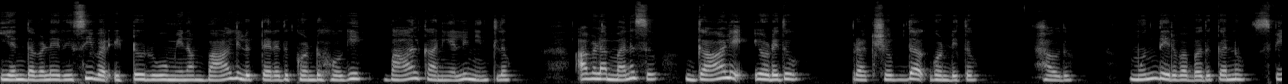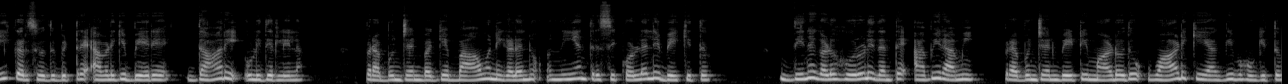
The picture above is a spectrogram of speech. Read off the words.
ಎಂದವಳೆ ರಿಸೀವರ್ ಇಟ್ಟು ರೂಮಿನ ಬಾಗಿಲು ತೆರೆದುಕೊಂಡು ಹೋಗಿ ಬಾಲ್ಕನಿಯಲ್ಲಿ ನಿಂತಳು ಅವಳ ಮನಸ್ಸು ಗಾಳಿಯೊಡೆದು ಪ್ರಕ್ಷುಬ್ಧಗೊಂಡಿತು. ಹೌದು, ಮುಂದಿರುವ ಬದುಕನ್ನು ಸ್ವೀಕರಿಸುವುದು ಬಿಟ್ಟರೆ ಅವಳಿಗೆ ಬೇರೆ ದಾರಿ ಉಳಿದಿರಲಿಲ್ಲ. ಪ್ರಭುಂಜನ್ ಬಗ್ಗೆ ಭಾವನೆಗಳನ್ನು ನಿಯಂತ್ರಿಸಿಕೊಳ್ಳಲೇಬೇಕಿತ್ತು. ದಿನಗಳು ಹುರುಳಿದಂತೆ ಅಭಿರಾಮಿ ಪ್ರಭುಂಜನ್ ಭೇಟಿ ಮಾಡೋದು ವಾಡಿಕೆಯಾಗಿ ಹೋಗಿತ್ತು.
